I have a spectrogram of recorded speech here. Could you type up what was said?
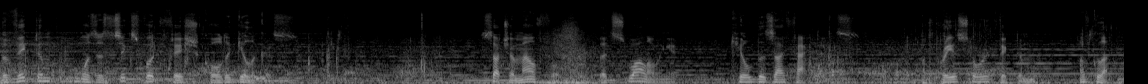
The victim was a six-foot fish called a gillicus. Such a mouthful that swallowing it killed the Xiphactinus, a prehistoric victim of gluttony.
